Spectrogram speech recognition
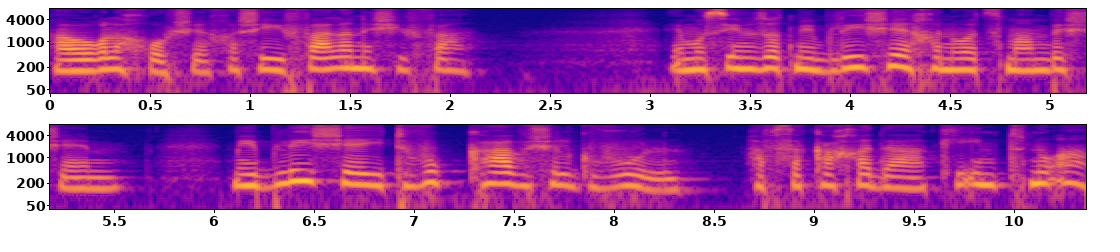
האור לחושך, השאיפה לנשיפה. הם עושים זאת מבלי שיכנו עצמם בשם, מבלי שיתוו קו של גבול, הפסקה חדה, כי אם תנועה,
